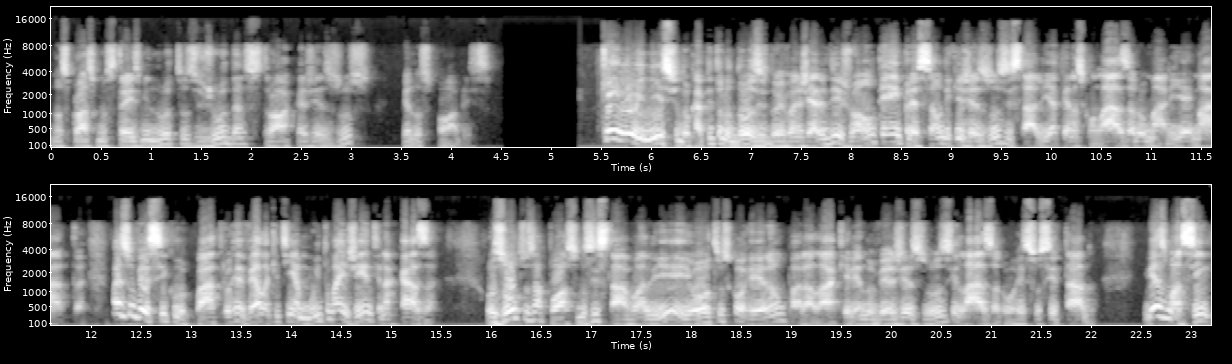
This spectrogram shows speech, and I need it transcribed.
Nos próximos três minutos, Judas troca Jesus pelos pobres. Quem lê o início do capítulo 12 do Evangelho de João tem a impressão de que Jesus está ali apenas com Lázaro, Maria e Marta. Mas o versículo 4 revela que tinha muito mais gente na casa. Os outros apóstolos estavam ali e outros correram para lá querendo ver Jesus e Lázaro ressuscitado. Mesmo assim,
